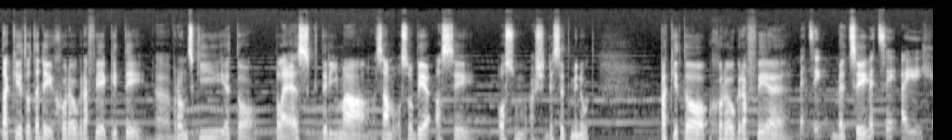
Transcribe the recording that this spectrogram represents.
tak je to tedy choreografie Kitty eh, Vronský, je to ples, který má sám o sobě asi 8 až 10 minut. Pak je to choreografie Beci. Beci. Beci a jejich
